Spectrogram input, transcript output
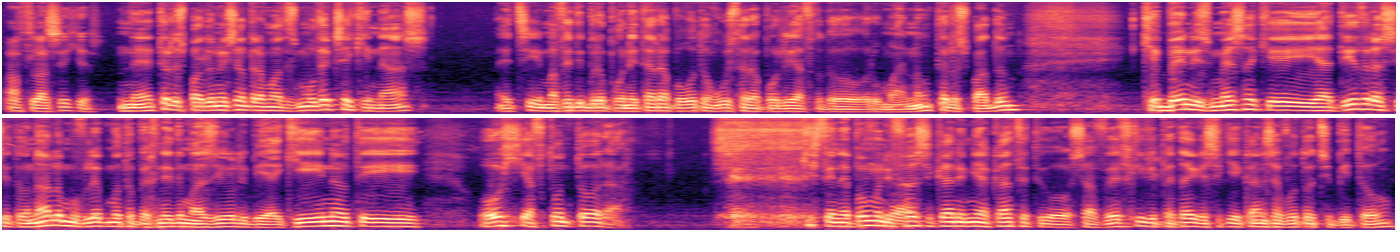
Αθλάς είχες. Ναι, τέλος πάντων έχεις ένα τραυματισμό, δεν ξεκινάς. Έτσι, με αυτή την προπονητάρα που εγώ τον γούσταρα πολύ αυτό το Ρουμάνο, τέλος πάντων. Και μπαίνεις μέσα και η αντίδραση των άλλων που βλέπουμε το παιχνίδι μαζί Ολυμπιακοί είναι ότι όχι αυτόν τώρα. και στην επόμενη φάση κάνει μια κάθετη ο Σαβεύσκη και πετάγεσαι και κάνεις αυτό το τσιμπιτό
